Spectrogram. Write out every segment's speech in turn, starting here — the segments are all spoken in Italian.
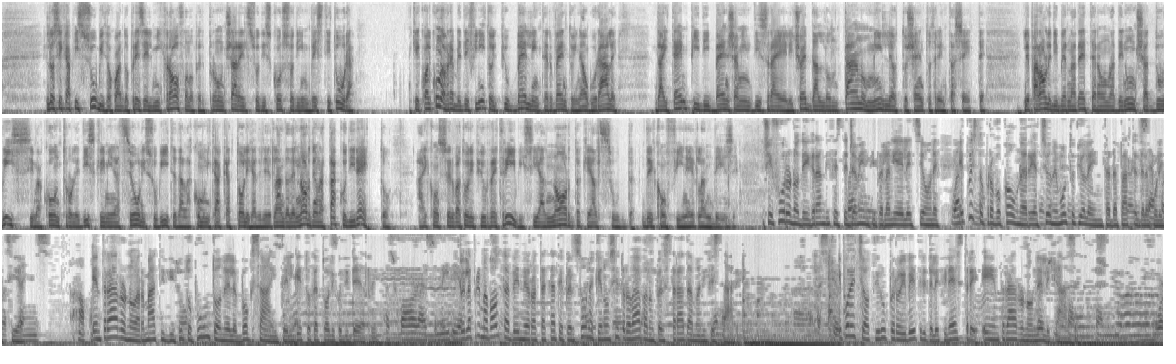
Lo si capì subito quando prese il microfono per pronunciare il suo discorso di investitura, che qualcuno avrebbe definito il più bell'intervento inaugurale dai tempi di Benjamin Disraeli, cioè dal lontano 1837. Le parole di Bernadette erano una denuncia durissima contro le discriminazioni subite dalla comunità cattolica dell'Irlanda del Nord e un attacco diretto ai conservatori più retrivi sia al nord che al sud del confine irlandese. Ci furono dei grandi festeggiamenti per la mia elezione e questo provocò una reazione molto violenta da parte della polizia. Entrarono armati di tutto punto nel Bogside, il ghetto cattolico di Derry. Per la prima volta vennero attaccate persone che non si trovavano per strada a manifestare. I poliziotti ruppero i vetri delle finestre e entrarono nelle case.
